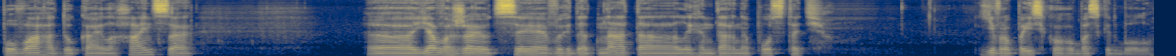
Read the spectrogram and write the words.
повага до Кайла Хайнса. Е... Я вважаю, це вигадна та легендарна постать європейського баскетболу.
